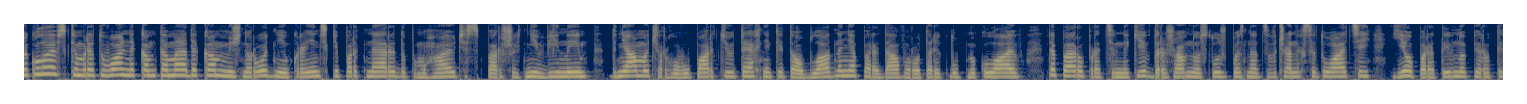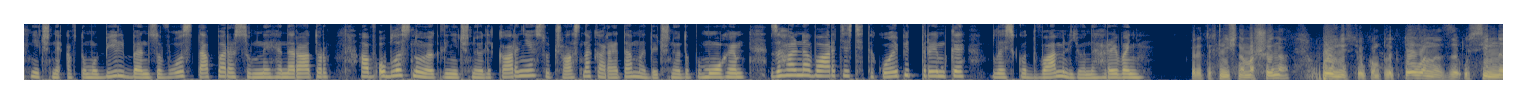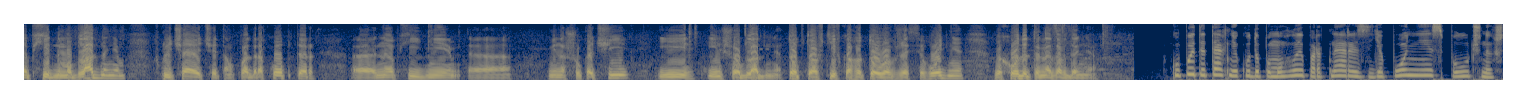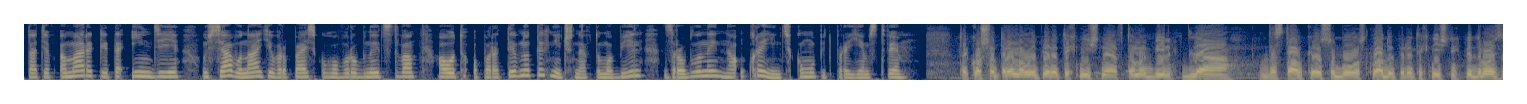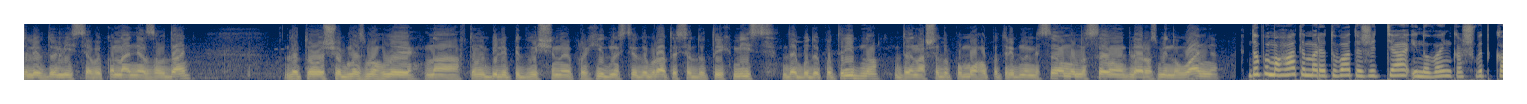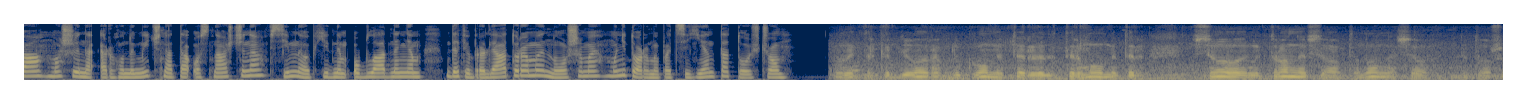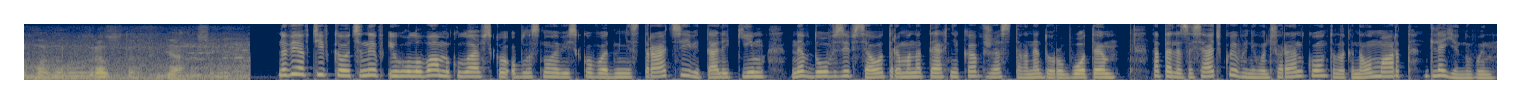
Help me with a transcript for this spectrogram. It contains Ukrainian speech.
Миколаївським рятувальникам та медикам міжнародні і українські партнери допомагають з перших днів війни. Днями чергову партію техніки та обладнання передав Ротарі клуб Миколаїв. Тепер у працівників Державної служби з надзвичайних ситуацій є оперативно-піротехнічний автомобіль, бензовоз та пересувний генератор. А в обласної клінічної лікарні сучасна карета медичної допомоги. Загальна вартість такої підтримки близько 2 мільйони гривень. Піротехнічна машина повністю укомплектована з усім необхідним обладнанням, включаючи там квадрокоптер, е, необхідні е, міношукачі і інше обладнання. Тобто автівка готова вже сьогодні виходити на завдання. Купити техніку допомогли партнери з Японії, Сполучених Штатів Америки та Індії. Уся вона європейського виробництва. А от оперативно-технічний автомобіль зроблений на українському підприємстві. Також отримали піротехнічний автомобіль для доставки особового складу піротехнічних підрозділів до місця виконання завдань, для того, щоб ми змогли на автомобілі підвищеної прохідності добратися до тих місць, де буде потрібно, де наша допомога потрібна місцевому населенню для розмінування. Допомагатиме рятувати життя і новенька швидка. Машина ергономічна та оснащена всім необхідним обладнанням, дефібриляторами, ношами, моніторами пацієнта тощо. Електрокардіограф, глюкометр, термометр, все електронне, все автономне, все для того, щоб можна було зразу ставити діагноз. Нові автівки оцінив і голова Миколаївської обласної військової адміністрації Віталій Кім. Невдовзі вся отримана техніка вже стане до роботи. Наталя Засядько, Євгеній Гончаренко, телеканал Март для є новин.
